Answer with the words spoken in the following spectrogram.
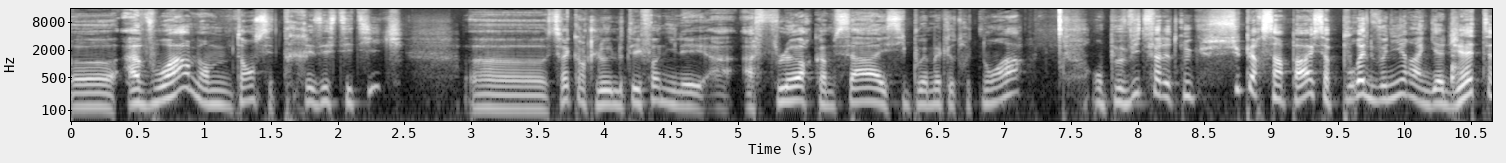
euh, à voir, mais en même temps c'est très esthétique. Euh, c'est vrai quand le, le téléphone il est à, à fleur comme ça et s'il pouvait mettre le truc noir, on peut vite faire des trucs super sympas et ça pourrait devenir un gadget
